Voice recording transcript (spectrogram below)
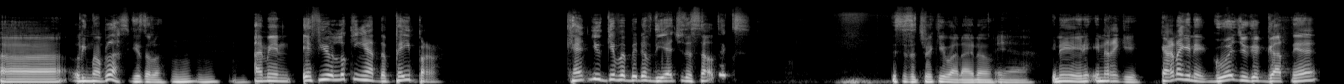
2015 gitu loh. Mhm, mhm. I mean, if you're looking at the paper, can't you give a bit of the edge to the Celtics? This is a tricky one, I know. Iya. Ini ini ini Ricky. Karena gini, gue juga gutnya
